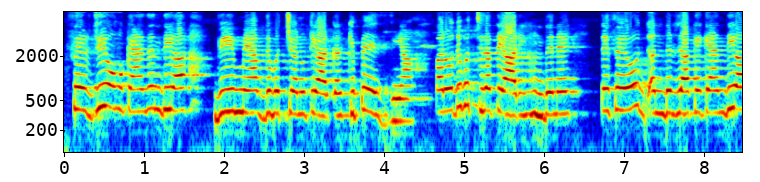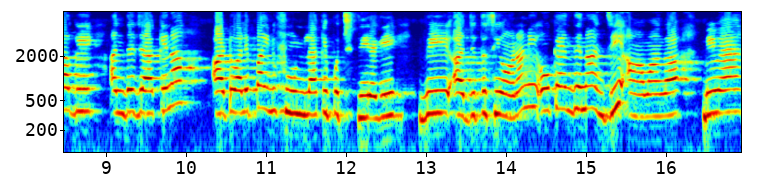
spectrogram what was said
ਫਿਰ ਜੀ ਉਹ ਕਹਿ ਦਿੰਦੀ ਆ ਵੀ ਮੈਂ ਆਪਦੇ ਬੱਚਿਆਂ ਨੂੰ ਤਿਆਰ ਕਰਕੇ ਭੇਜਦੀ ਆ। ਪਰ ਉਹਦੇ ਬੱਚੇ ਤਾਂ ਤਿਆਰ ਹੀ ਹੁੰਦੇ ਨੇ। ਤੇ ਫਿਰ ਉਹ ਅੰਦਰ ਜਾ ਕੇ ਕਹਿੰਦੀ ਆ ਗਈ ਅੰਦਰ ਜਾ ਕੇ ਨਾ ਆਟੋ ਵਾਲੇ ਭਾਈ ਨੂੰ ਫੋਨ ਲਾ ਕੇ ਪੁੱਛਦੀ ਹੈਗੀ ਵੀ ਅੱਜ ਤੁਸੀਂ ਆਉਣਾ ਨਹੀਂ? ਉਹ ਕਹਿੰਦੇ, ਨਾ ਜੀ, ਆਵਾਂਗਾ। ਵੀ ਮੈਂ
